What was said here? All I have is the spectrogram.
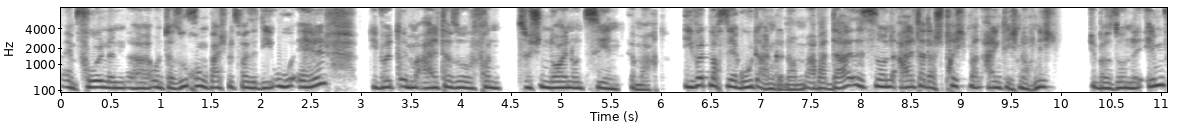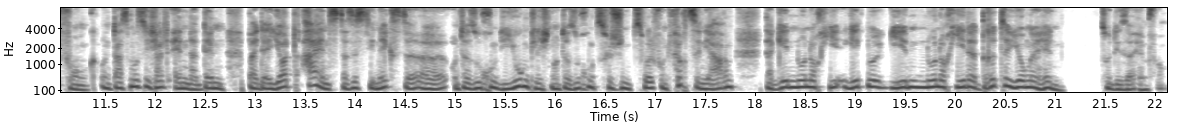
empfohlenen äh, Untersuchungen, beispielsweise die U11, die wird im Alter so von zwischen neun und zehn gemacht. Die wird noch sehr gut angenommen, aber da ist so ein Alter, da spricht man eigentlich noch nicht über so eine Impfung. Und das muss sich halt ändern. Denn bei der J1, das ist die nächste äh, Untersuchung, die jugendlichen Untersuchung zwischen 12 und 14 Jahren, da gehen nur noch, geht nur, gehen nur noch jeder dritte Junge hin zu dieser Impfung.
